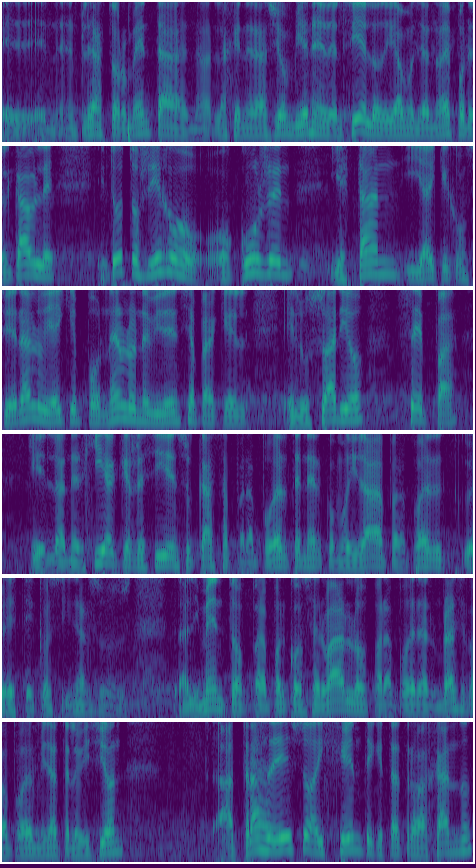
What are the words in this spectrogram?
eh, en, plenas tormentas la generación viene del cielo, digamos, ya no es por el cable. Y todos estos riesgos ocurren y están y hay que considerarlo y hay que ponerlo en evidencia para que el, el usuario sepa que la energía que recibe en su casa para poder tener comodidad, para poder este, cocinar sus alimentos, para poder conservarlos, para poder alumbrarse, para poder mirar televisión, atrás de eso hay gente que está trabajando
